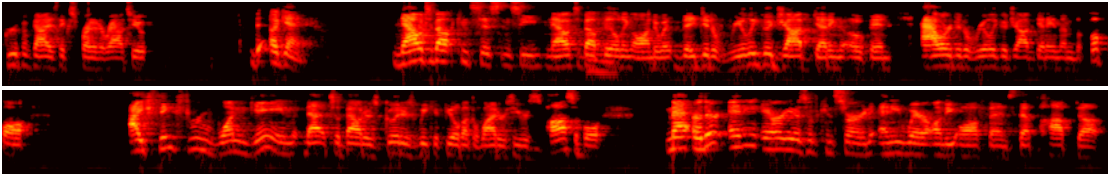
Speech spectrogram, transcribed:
group of guys they spread it around to. Again, now it's about consistency. Now it's about mm-hmm. building onto it. They did a really good job getting open. Allar did a really good job getting them the football. I think through one game, that's about as good as we could feel about the wide receivers as possible. Matt, are there any areas of concern anywhere on the offense that popped up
